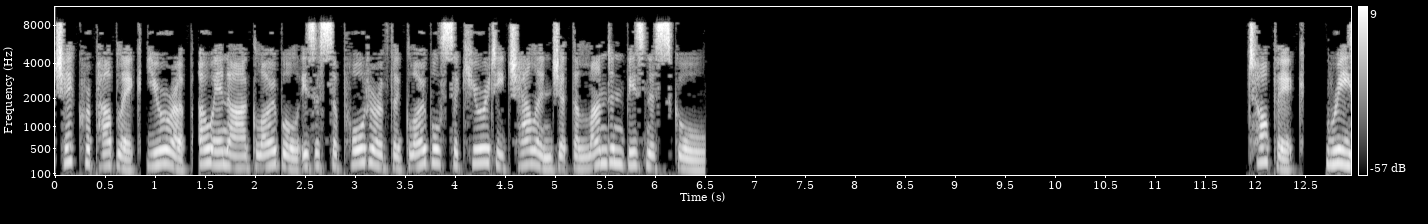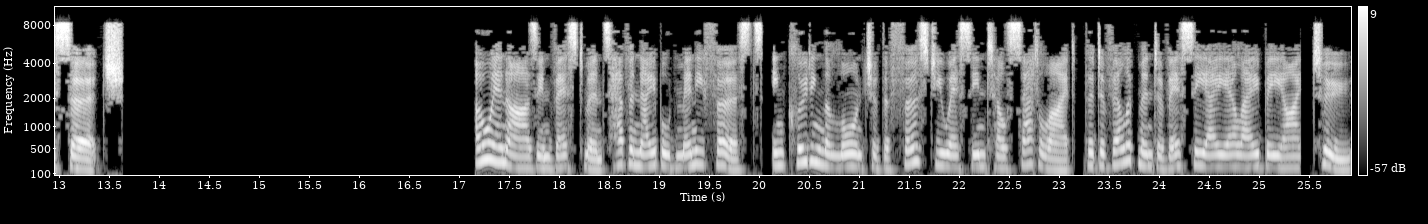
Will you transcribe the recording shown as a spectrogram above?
Czech Republic, Europe. ONR Global is a supporter of the Global Security Challenge at the London Business School. Research ONR's investments have enabled many firsts, including the launch of the first U.S. Intel satellite, the development of SEALABI-2,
